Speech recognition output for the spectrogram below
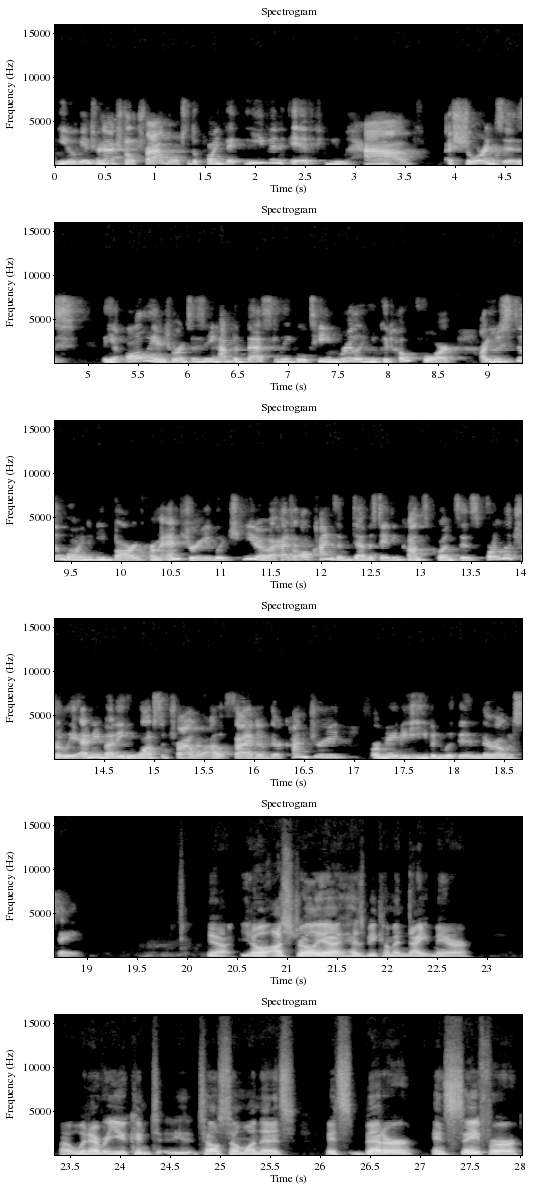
you know, international travel to the point that even if you have assurances, all the insurances, and you have the best legal team really you could hope for, are you still going to be barred from entry, which, you know, has all kinds of devastating consequences for literally anybody who wants to travel outside of their country or maybe even within their own state. Yeah. You know, Australia has become a nightmare. Uh, whenever you can t- tell someone that it's it's better and safer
